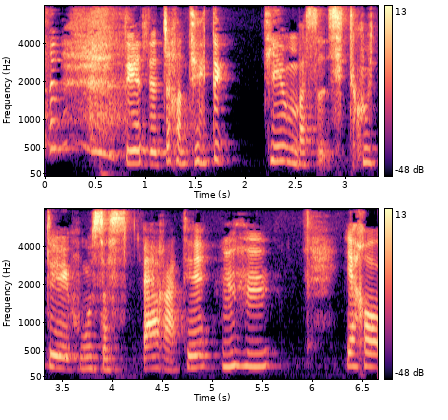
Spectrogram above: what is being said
Тэгэл жоохон тэгдэг тийм бас сэтгүүтэй хүмүүс бас байгаа тий. Аа. Яг хоо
